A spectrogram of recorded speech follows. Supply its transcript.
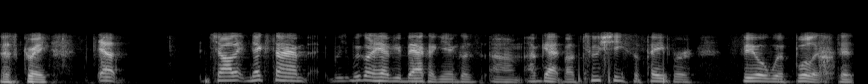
That's great. Yeah, Charlie, next time we're going to have you back again because um, I've got about two sheets of paper filled with bullets that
